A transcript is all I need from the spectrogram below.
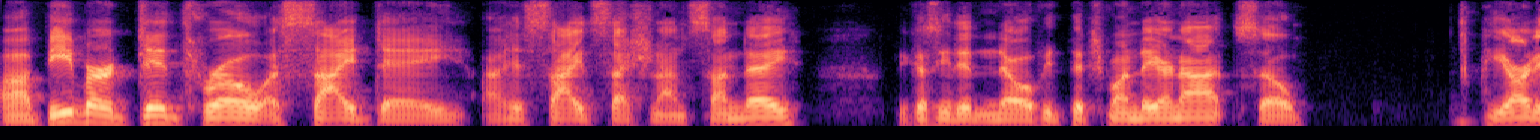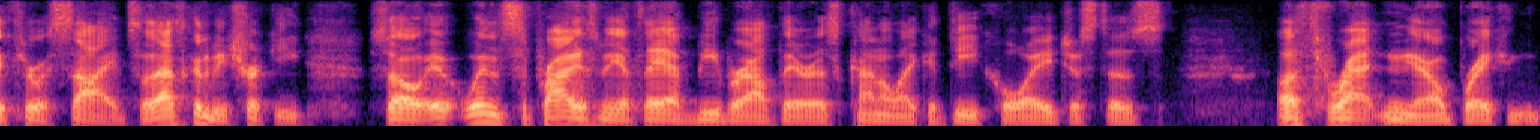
Uh, Bieber did throw a side day, uh, his side session on Sunday because he didn't know if he'd pitch Monday or not. So he already threw a side. So that's going to be tricky. So it wouldn't surprise me if they have Bieber out there as kind of like a decoy, just as a threat and, you know, breaking,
